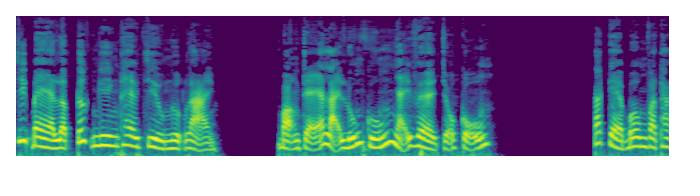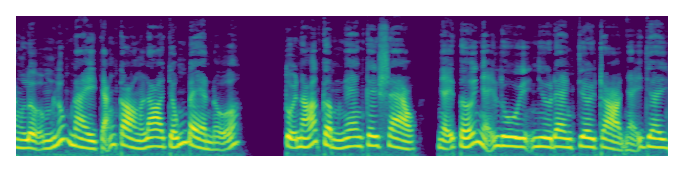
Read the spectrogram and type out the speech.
Chiếc bè lập tức nghiêng theo chiều ngược lại. Bọn trẻ lại luống cuốn nhảy về chỗ cũ. các kè bông và thằng lượm lúc này chẳng còn lo chống bè nữa. Tụi nó cầm ngang cây sào, nhảy tới nhảy lui như đang chơi trò nhảy dây.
